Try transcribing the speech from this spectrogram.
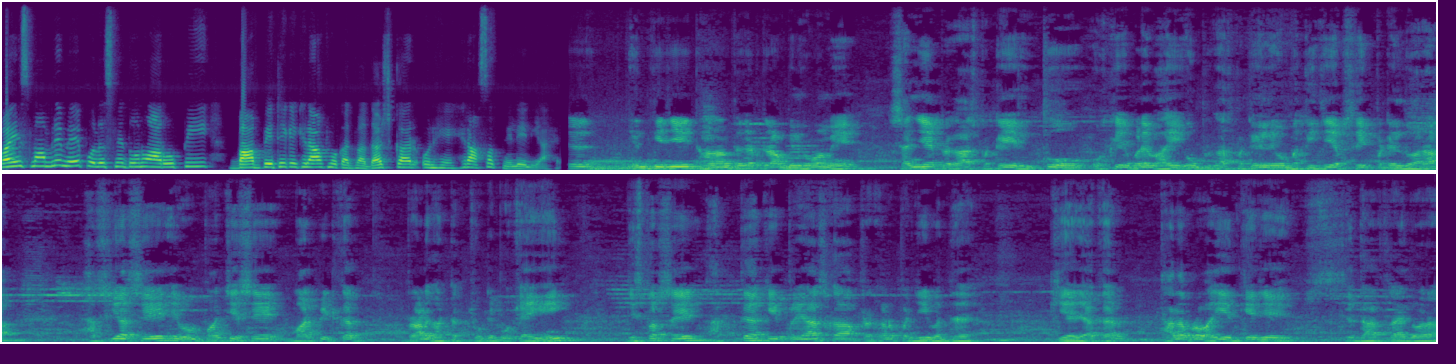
वहीं इस मामले में पुलिस ने दोनों आरोपी बाप बेटे के खिलाफ मुकदमा दर्ज कर उन्हें हिरासत में ले लिया है। थाना अंतर्गत ग्राम बिलगवा में संजय प्रकाश पटेल को उसके बड़े भाई ओम प्रकाश पटेल एवं भतीजे अभिषेक पटेल द्वारा हसिया से एवं पांचे से मारपीट कर प्राण घातक चोटें पहुंचाई गई, जिस पर से हत्या के प्रयास का प्रकरण पंजीबद्ध किया जाकर थाना प्रभारी एन के एनकेजे सिद्धार्थ राय द्वारा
